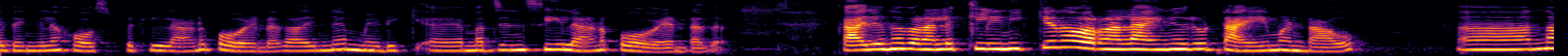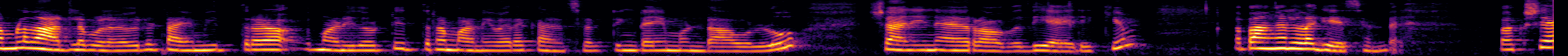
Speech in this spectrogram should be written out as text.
ഏതെങ്കിലും ഹോസ്പിറ്റലിലാണ് പോവേണ്ടത്. അതിന്റെ മെഡിക്ക എമർജൻസിയിലാണ് പോവേണ്ടത്. കാര്യം എന്ന് പറഞ്ഞാൽ ക്ലിനിക്ക് എന്ന് പറഞ്ഞാൽ അതിനൊരു ടൈം ഉണ്ടാവും. നമ്മുടെ നാട്ടിലെ പോലെ ഒരു ടൈം ഇത്ര മണി തൊട്ട് ഇത്ര മണി വരെ കൺസൾട്ടിങ് ടൈം ഉണ്ടാവുള്ളൂ. ശനി ഞായർ അവധിയായിരിക്കും അപ്പോൾ അങ്ങനെയുള്ള കേസുണ്ട്. പക്ഷേ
